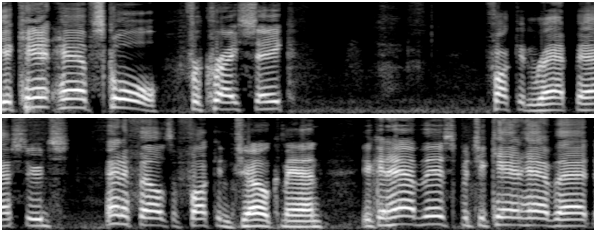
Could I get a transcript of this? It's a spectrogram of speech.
you can't have Skol, for Christ's sake. Fucking rat bastards. NFL's a fucking joke, man. You can have this, but you can't have that.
